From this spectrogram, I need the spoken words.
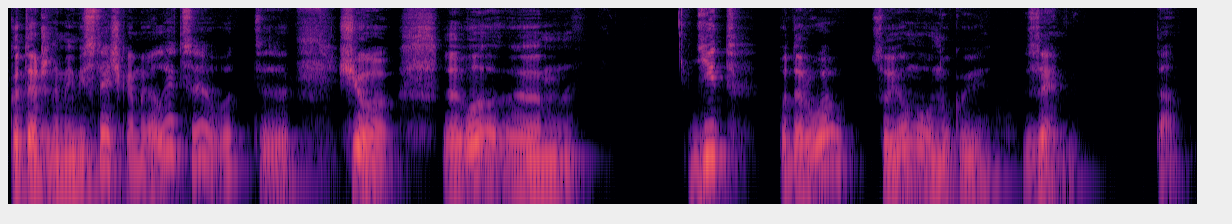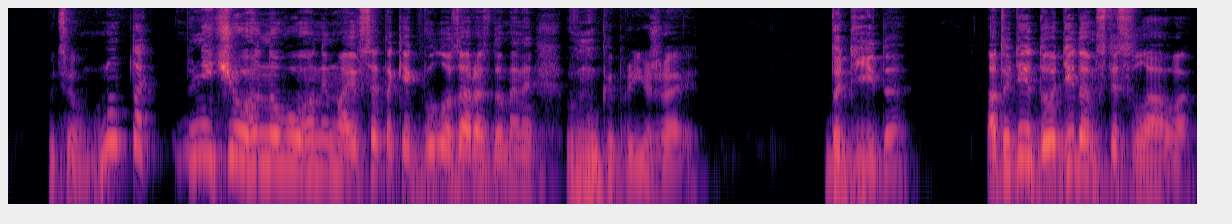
котеджними містечками, але це от е, що е, о, ем, дід подарував своєму онукові землю там, у цьому. Ну, так нічого нового немає, все так, як було. Зараз до мене внуки приїжджають. До діда. А тоді до діда Мстислава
